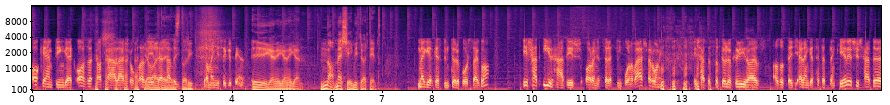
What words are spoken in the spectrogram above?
a kempingek, az, a szállások, az Jaj, étel, de tehát hogy a mennyiségű pénz. Igen, igen, igen. Na, mesélj, mi történt? Megérkeztünk Törökországba, és hát írhát és aranyat szerettünk volna vásárolni, és hát ezt a török líra, az, az ott egy elengedhetetlen kérés, és hát eh,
